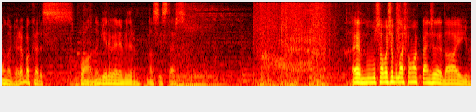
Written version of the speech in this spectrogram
ona göre bakarız. Puanı geri verebilirim. Nasıl istersin. Evet bu, bu savaşa bulaşmamak bence de daha iyi gibi.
